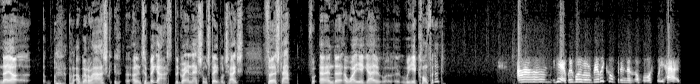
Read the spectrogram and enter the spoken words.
Now, uh, I've got to ask, uh, it's a big ask, the Grand National Steeplechase, first up, for, and uh, away you go. Were you confident? Um, yeah, we were, we were really confident in the horse we had.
